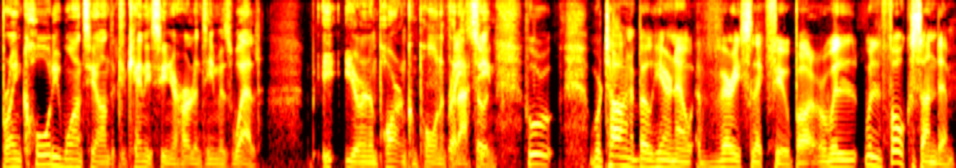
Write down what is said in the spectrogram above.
Brian Cody wants you on the Kilkenny senior hurling team as well. You're an important component to that so team. who we're talking about here now, a very select few, but we'll we'll focus on them.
